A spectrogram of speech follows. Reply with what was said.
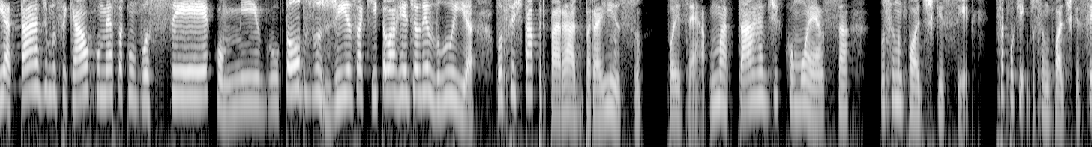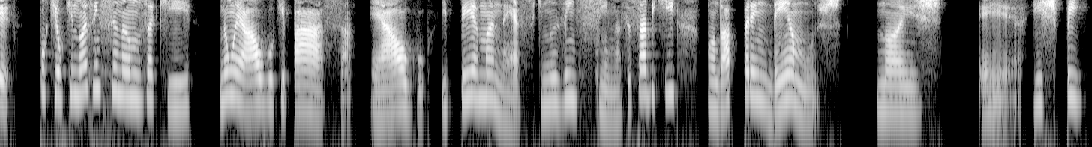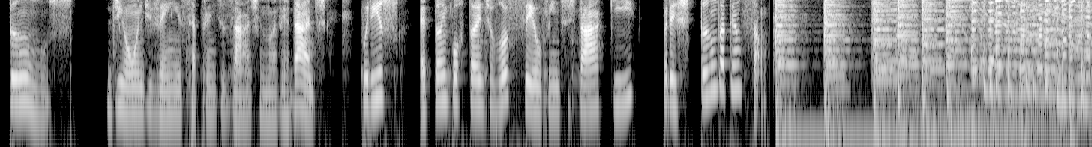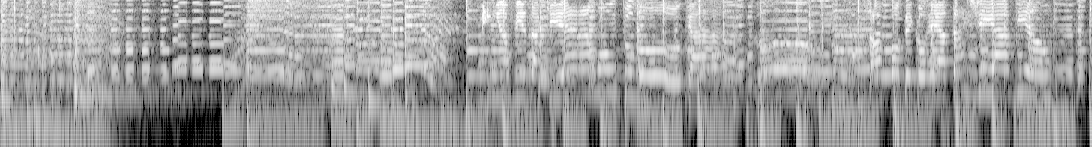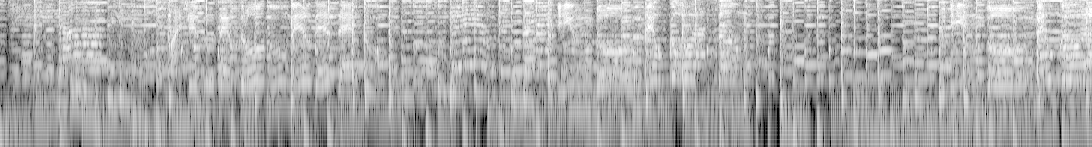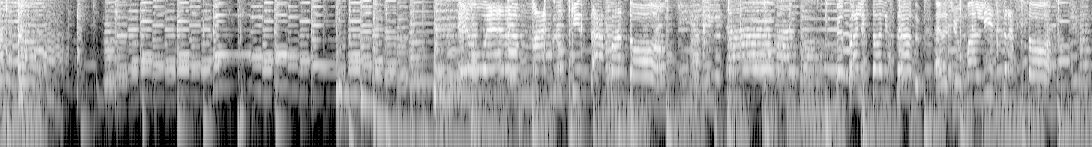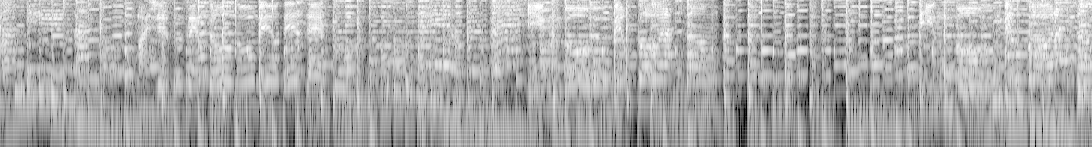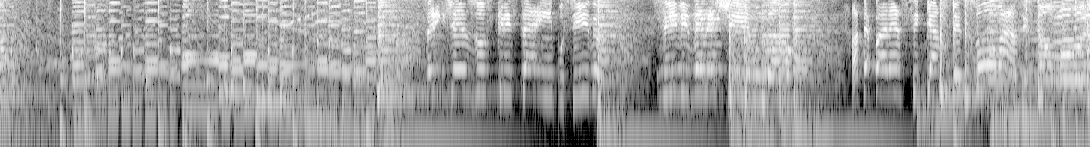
E a tarde musical começa com você, comigo, todos os dias aqui pela Rede Aleluia. Você está preparado para isso? Pois é, uma tarde como essa você não pode esquecer. Sabe por que você não pode esquecer? Porque o que nós ensinamos aqui não é algo que passa, é algo que permanece, que nos ensina. Você sabe que quando aprendemos, nós é, respeitamos notamos de onde vem esse aprendizagem, não é verdade? Por isso é tão importante você, ouvinte, estar aqui prestando atenção. impossível se viver neste mundão. Até parece que as pessoas estão morrendo.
